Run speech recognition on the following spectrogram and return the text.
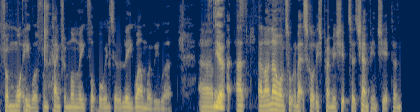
from what he was from came from non-league football into League One where we were. Um, Yeah. and, and I know I'm talking about Scottish Premiership to Championship, and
